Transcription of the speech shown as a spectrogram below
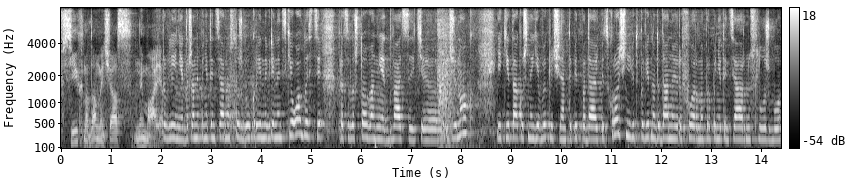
всіх на даний час немає. Управлінні Державної пенітенціарної служби України в Рівненській області працевлаштовані 20 е, жінок, які також не є виключенням та підпадають під скорочення відповідно до даної реформи про пенітенціарну службу.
